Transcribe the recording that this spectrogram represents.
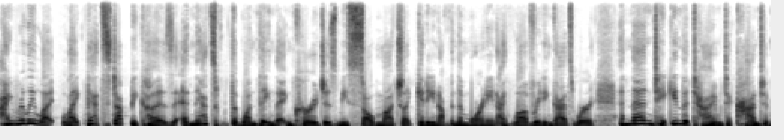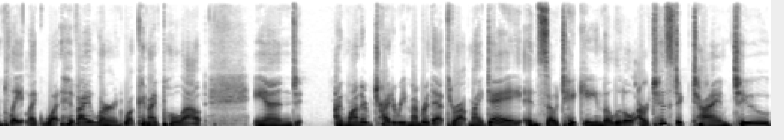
I really like like that stuff because and that's the one thing that encourages me so much like getting up in the morning. I love reading God's word and then taking the time to contemplate like what have I learned? What can I pull out? And I want to try to remember that throughout my day and so taking the little artistic time to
